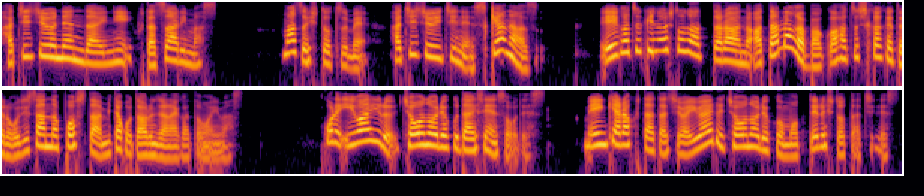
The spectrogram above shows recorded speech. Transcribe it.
80年代に2つあります。まず1つ目、81年スキャナーズ。映画好きの人だったらあの頭が爆発しかけてるおじさんのポスター見たことあるんじゃないかと思います。これいわゆる超能力大戦争です。メインキャラクターたちはいわゆる超能力を持ってる人たちです。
